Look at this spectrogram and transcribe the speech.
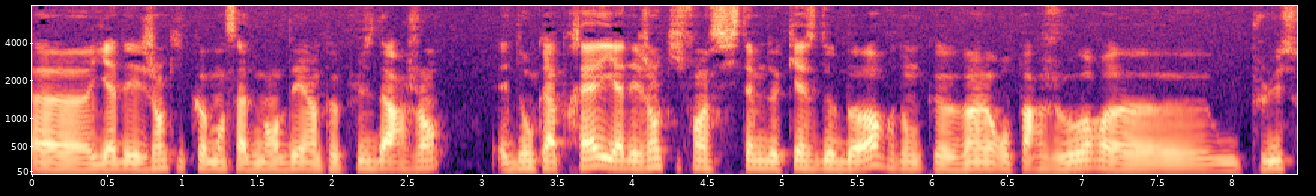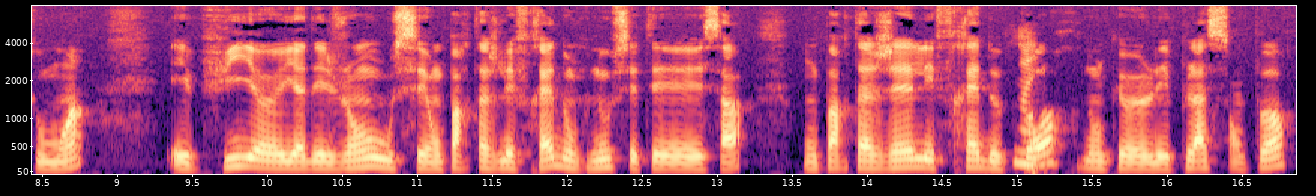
euh, il y a des gens qui commencent à demander un peu plus d'argent. Et donc après, il y a des gens qui font un système de caisse de bord, donc euh, 20 euros par jour euh, ou plus ou moins. Et puis euh, il y a des gens où c'est on partage les frais. Donc nous c'était ça. On partageait les frais de Ouais. port, donc euh, les places en port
